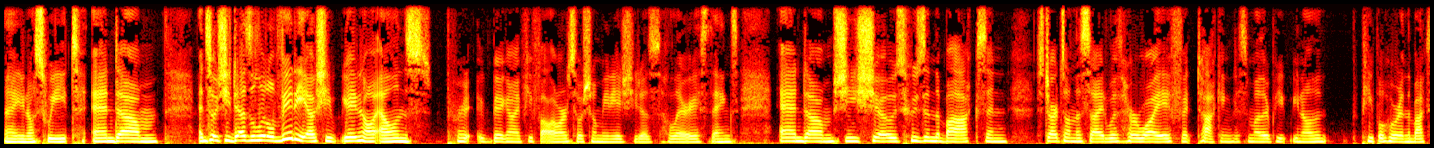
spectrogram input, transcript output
uh, you know, sweet. And um, and so she does a little video. She, you know, Ellen's pretty big on if you follow her on social media she does hilarious things and um, she shows who's in the box and starts on the side with her wife and talking to some other people you know people who are in the box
